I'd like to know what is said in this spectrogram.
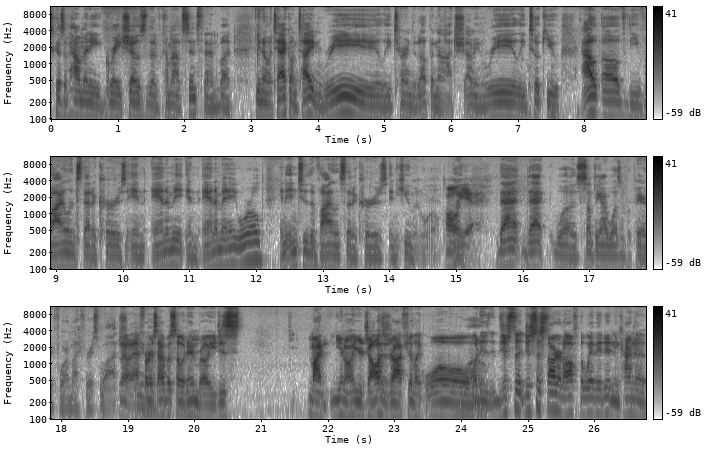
because of how many great shows that have come out since then. But you know, Attack on Titan really turned it up a notch. I mean, really took you out of the violence that occurs in anime in anime world and into the violence that occurs in human world. oh Like, yeah. That that was something I wasn't prepared for in my first watch. No, that first know. episode in, bro, you just my you know your jaws dropped. You're like, whoa, what Whoa. is it? just to just to start it off the way they did and kind of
